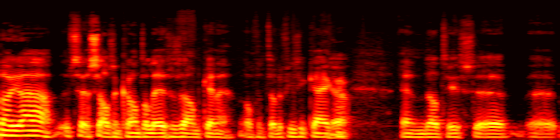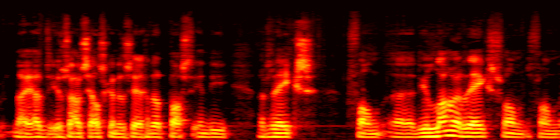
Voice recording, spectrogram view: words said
Nou ja, zelfs een krantenlezer zou hem kennen of een televisie kijken. Ja. En dat is, eh, eh, nou ja, je zou zelfs kunnen zeggen dat past in die reeks van, eh, die lange reeks van, van,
